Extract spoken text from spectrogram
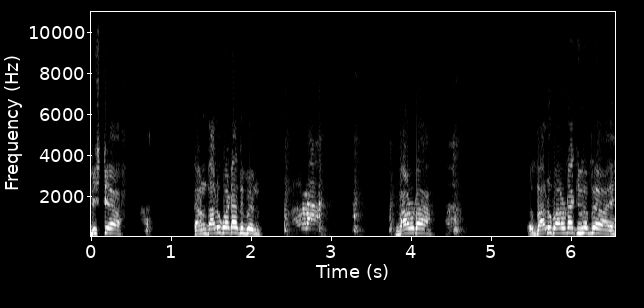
বিশটা। কারণ বালু কয়টা দিবেন? বারোটা। বালু বারোটা কীভাবে হয়?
